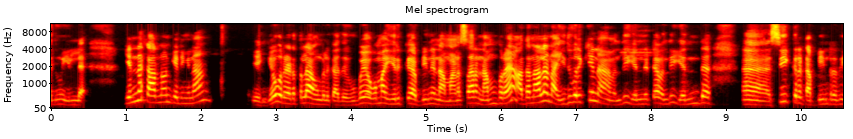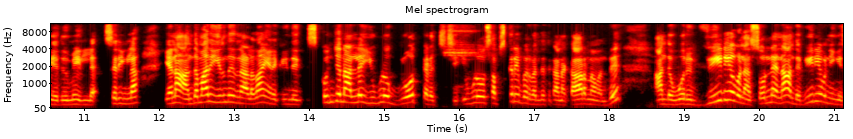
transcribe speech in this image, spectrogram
எதுவும் இல்லை. என்ன காரணம்னு கேட்டிங்கன்னா எங்கேயோ ஒரு இடத்துல அவங்களுக்கு அது உபயோகமா இருக்கு அப்படின்னு நான் மனசார நம்புறேன். அதனால நான் இது வரைக்கும் நான் வந்து என்னிட்ட வந்து எந்த சீக்ரெட் அப்படின்றது எதுவுமே இல்லை. சரிங்களா? ஏன்னா அந்த மாதிரி இருந்ததுனால தான் எனக்கு இந்த கொஞ்ச நாள்ல இவ்வளோ க்ரோத் கிடைச்சிச்சு. இவ்வளோ சப்ஸ்கிரைபர் வந்ததுக்கான காரணம் வந்து அந்த ஒரு வீடியோவை நான் சொன்னேன்னா அந்த வீடியோவை நீங்க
